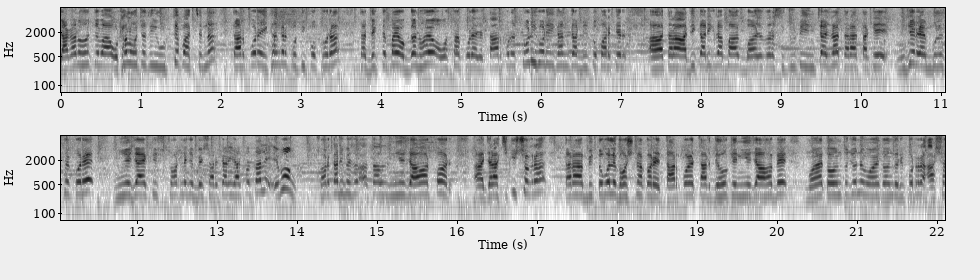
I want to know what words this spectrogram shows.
জাগানো হচ্ছে বা ওঠানো হচ্ছে, তিনি উঠতে পারছেন না। তারপরে এখানকার কর্তৃপক্ষরা তা দেখতে পায়, অজ্ঞান হয়ে অবস্থা পড়ে আছে। তারপরে তড়িঘড়ি এখানকার নিকো পার্কের তারা আধিকারিকরা বা যারা সিকিউরিটি ইনচার্জরা তারা তাকে নিজের অ্যাম্বুলেন্সে করে নিয়ে যায় একটি শর্ট লেগে বেসরকারি হাসপাতালে এবং সরকারি হাসপাতাল নিয়ে যাওয়ার পর যারা চিকিৎসকরা তারা মৃত বলে ঘোষণা করে। তারপরে তার দেহকে নিয়ে যাওয়া হবে ময়নাতদন্তের জন্য। ময়নাতদন্ত রিপোর্টার আসা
